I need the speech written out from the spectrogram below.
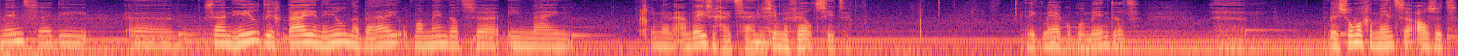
mensen die ehm, zijn heel dichtbij en heel nabij op het moment dat ze in mijn, in mijn aanwezigheid zijn, dus in mijn veld zitten. En ik merk op het moment dat bij sommige mensen, als het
